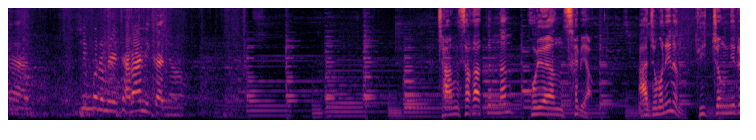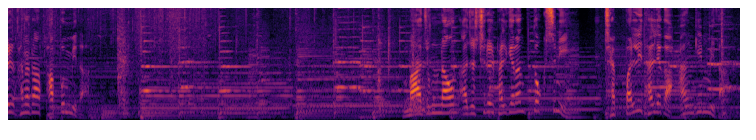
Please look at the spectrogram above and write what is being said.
예, 심부름을 잘하니까요. 장사가 끝난 고요한 새벽. 아주머니는 뒷정리를 하느라 바쁩니다. 마중 나온 아저씨를 발견한 똑순이 재빨리 달려가 안깁니다.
